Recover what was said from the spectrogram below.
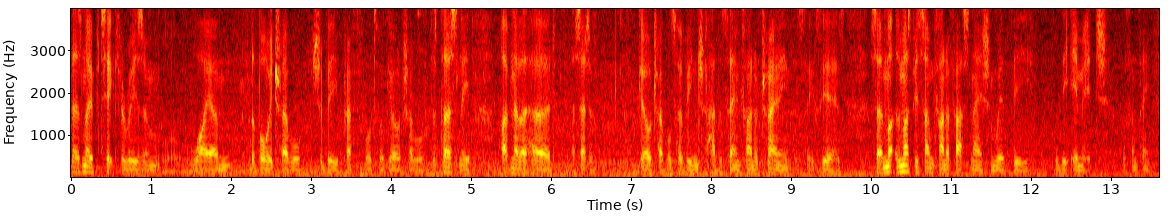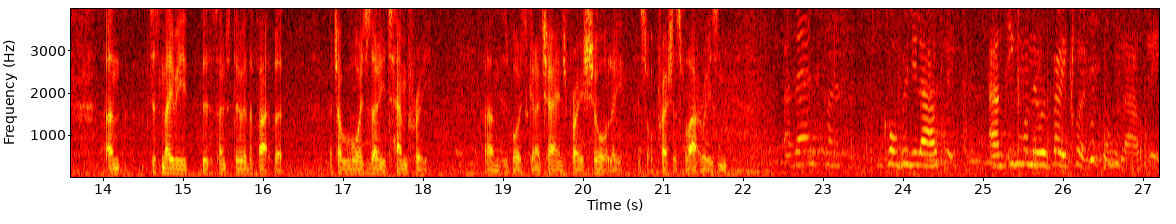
There's no particular reason why um, the boy treble should be preferable to a girl treble. Because personally, I've never heard a set of girl trebles who have been had the same kind of training for six years. So there must be some kind of fascination with the with the image or something. And just maybe there's something to do with the fact that a treble voice is only temporary. Um, his voice is going to change very shortly. It's sort of precious for that reason. And then kind of called really loudly. And even when they were very close, called loudly.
